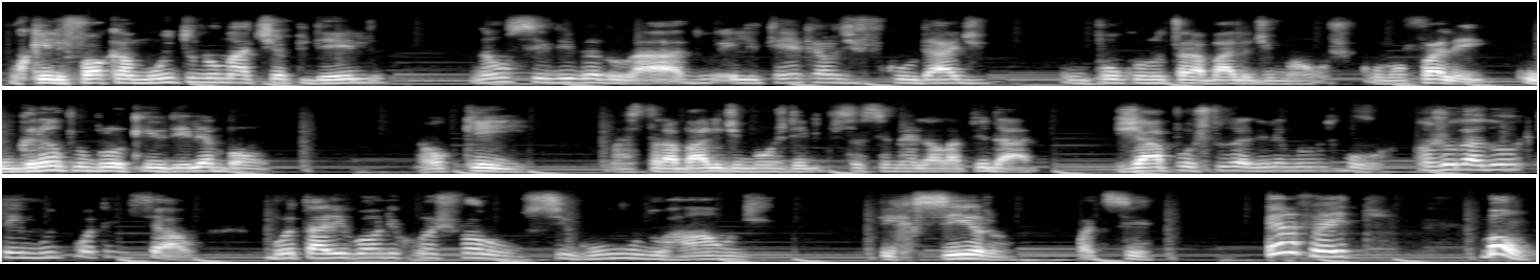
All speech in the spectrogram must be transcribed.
porque ele foca muito no matchup dele, não se liga do lado, ele tem aquela dificuldade um pouco no trabalho de mãos, como eu falei. O grampo e o bloqueio dele é bom, é ok, mas o trabalho de mãos dele precisa ser melhor lapidado. Já a postura dele é muito boa. É um jogador que tem muito potencial. Botaria igual o Nicolas falou, um segundo round, terceiro, pode ser. Perfeito. Bom,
